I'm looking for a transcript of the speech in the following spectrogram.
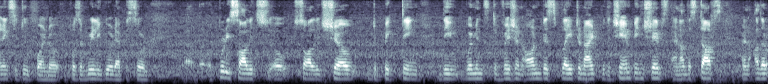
NXT 2.0. It was a really good episode, uh, a pretty solid solid show depicting the women's division on display tonight with the championships and other stuffs and other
